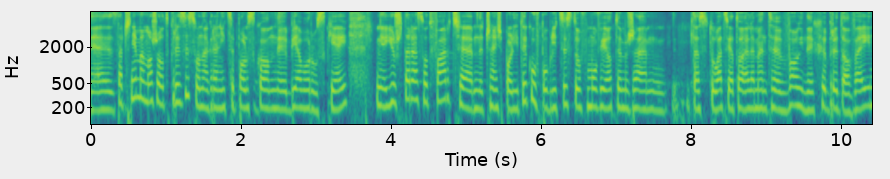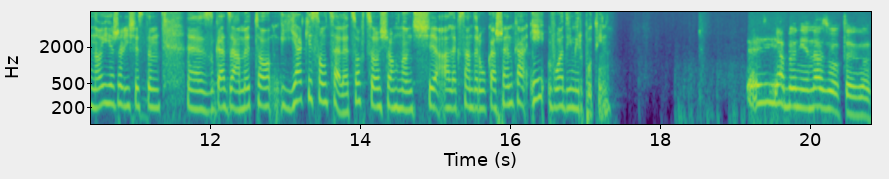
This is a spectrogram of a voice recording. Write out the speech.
E, zaczniemy może od kryzysu na granicy polsko-białoruskiej. E, już teraz otwarcie część polityków, publicystów mówi o tym, że ta sytuacja to element wojny hybrydowej. No i jeżeli się z tym e, zgadzamy, to jakie są cele? Co chce osiągnąć Aleksander Łukaszenka i Władimir Putin? Ja bym nie nazwał tego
